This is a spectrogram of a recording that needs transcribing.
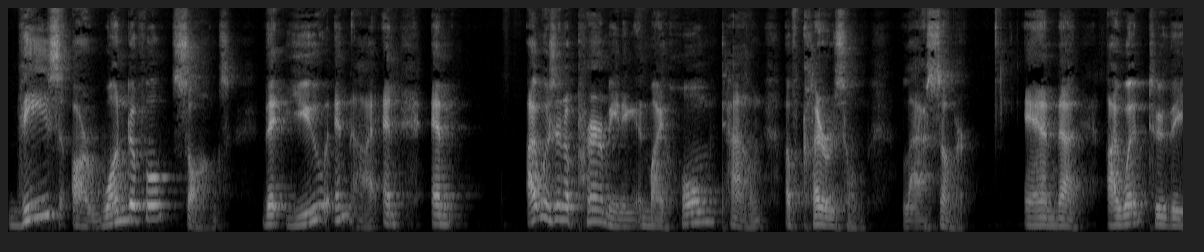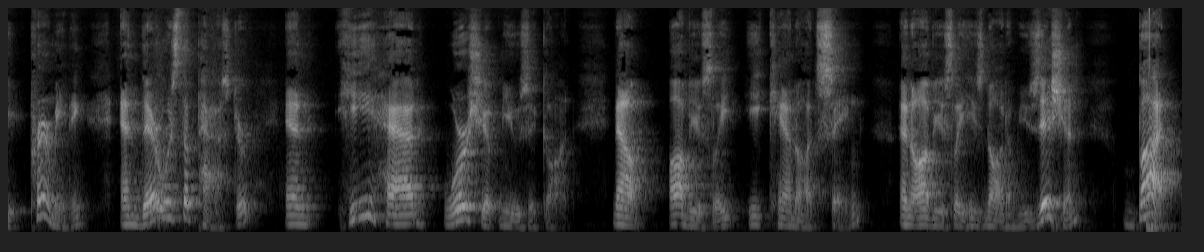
These are wonderful songs that you and I, and, and I was in a prayer meeting in my hometown of Claresholm last summer. And uh, I went to the prayer meeting, and there was the pastor, and he had worship music on. Now, obviously, he cannot sing, and obviously, he's not a musician, but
